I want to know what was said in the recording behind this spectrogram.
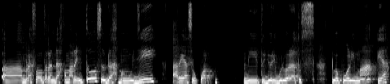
Um, level terendah kemarin itu sudah menguji area support di 7225 ya.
